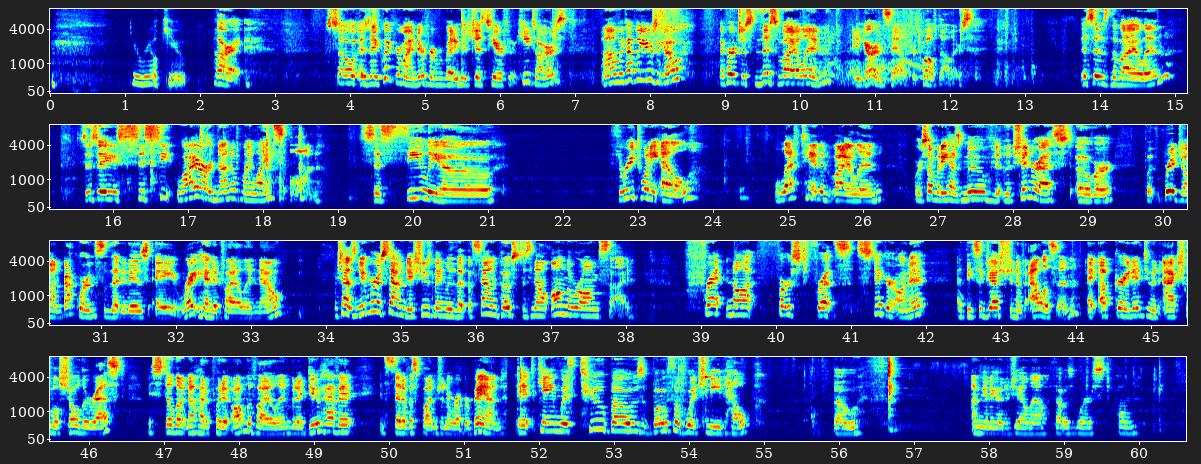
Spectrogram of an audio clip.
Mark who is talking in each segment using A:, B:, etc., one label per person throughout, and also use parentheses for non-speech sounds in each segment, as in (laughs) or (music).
A: (laughs) You're real cute.
B: Alright. So, as a quick reminder for everybody who's just here for the guitars, um, a couple years ago, I purchased this violin at a yard sale for $12. This is the violin. This is a Ceci- Why are none of my lights on? Cecilio 320L left-handed violin where somebody has moved the chin rest over, put the bridge on backwards so that it is a right-handed violin now, which has numerous sound issues, mainly that the sound post is now on the wrong side. Fret not first frets sticker on it at the suggestion of Allison. I upgraded to an actual shoulder rest. I still don't know how to put it on the violin, but I do have it instead of a sponge and a rubber band. It came with two bows, both of which need help. Both. I'm gonna go to jail now. That was worst pun.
